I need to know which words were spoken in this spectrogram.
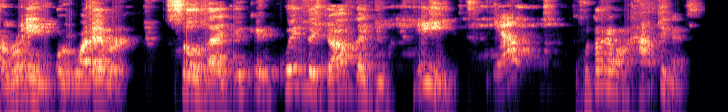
a ring or whatever, so that you can quit the job that you hate. Yeah. We're talking about happiness.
